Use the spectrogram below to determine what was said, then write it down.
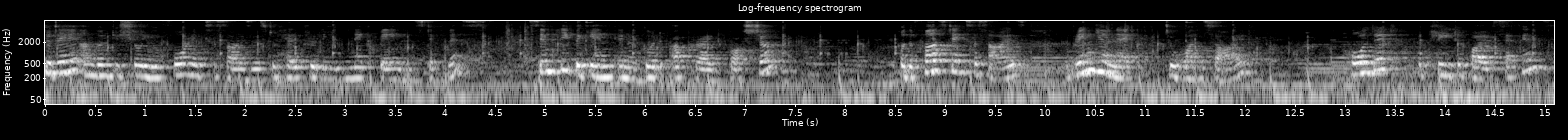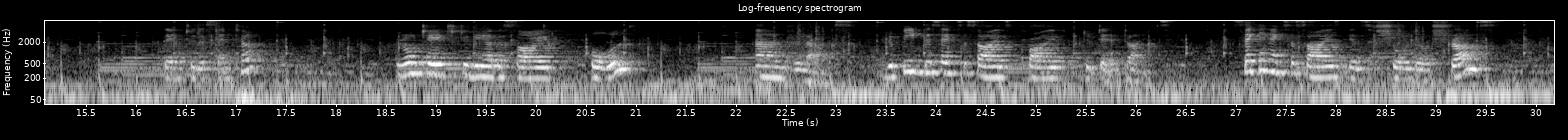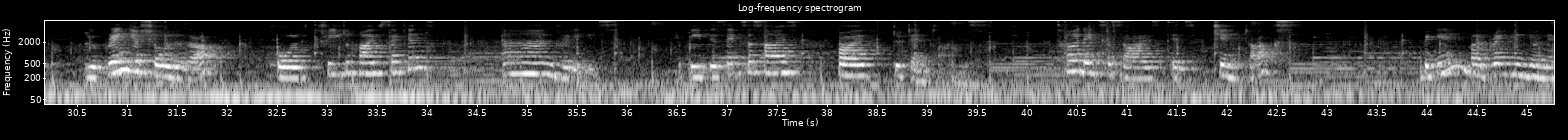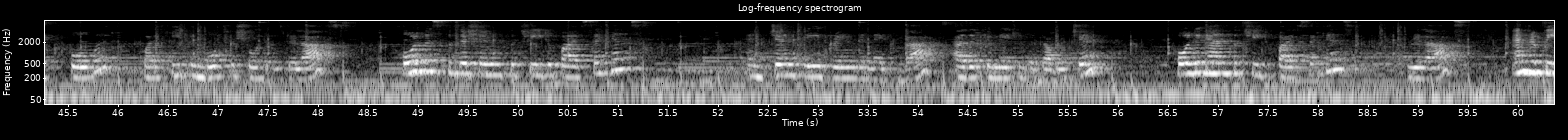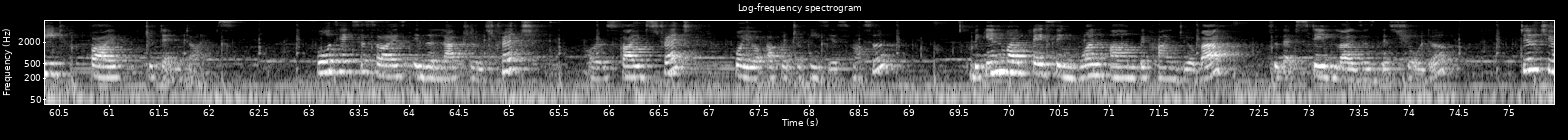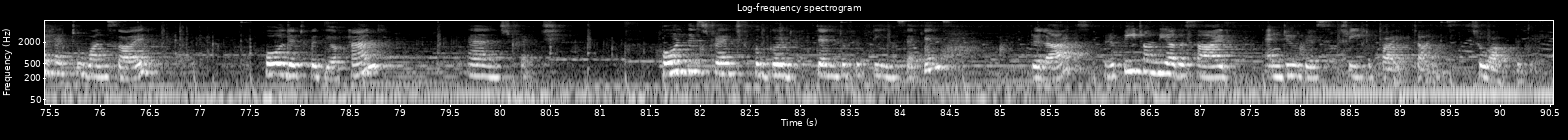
Today I'm going to show you four exercises to help relieve neck pain and stiffness. Simply begin in a good upright posture. For the first exercise, bring your neck to one side. Hold it for 3 to 5 seconds. Then to the center. Rotate to the other side, hold relax. Repeat this exercise 5 to 10 times. Second exercise is shoulder shrugs. You bring your shoulders up, hold 3 to 5 seconds and release. Repeat this exercise 5 to 10 times. Third exercise is chin tucks. Begin by bringing your neck forward while keeping both your shoulders relaxed. Hold this position for 3 to 5 seconds and gently bring the neck back as if you're making a double chin. Hold again for 3 to 5 seconds, relax and repeat 5 to 10 times. Fourth exercise is a lateral stretch or a side stretch for your upper trapezius muscle. Begin by placing one arm behind your back so that stabilizes this shoulder. Tilt your head to one side, hold it with your hand and stretch. Hold this stretch for good 10 to 15 seconds. Relax, repeat on the other side and do this 3 to 5 times throughout the day.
